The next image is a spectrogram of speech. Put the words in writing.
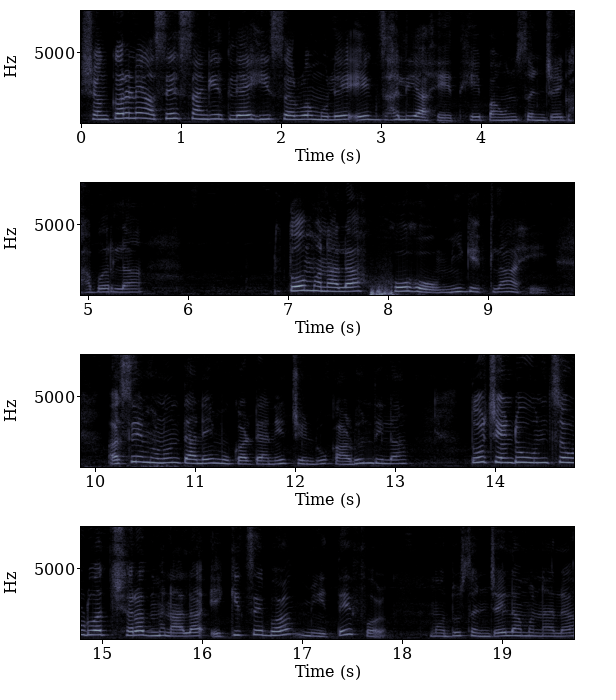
शंकरने असेच सांगितले ही सर्व मुले एक झाली आहेत. हे पाहून संजय घाबरला. तो म्हणाला हो हो मी घेतला आहे. असे म्हणून त्याने मुकाट्याने चेंडू काढून दिला. तो चेंडू उंच उडवत शरद म्हणाला एकीचे बळ मिळते फळ. मधू संजयला म्हणाला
